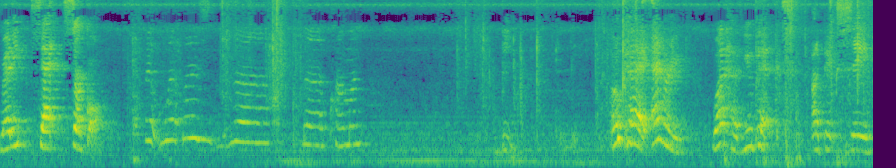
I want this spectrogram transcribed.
Ready, set, circle. Wait, what was the the clown one? B. Okay, Emery, what have you picked? I picked C.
